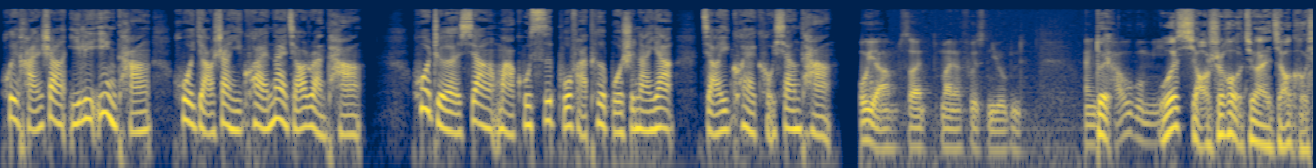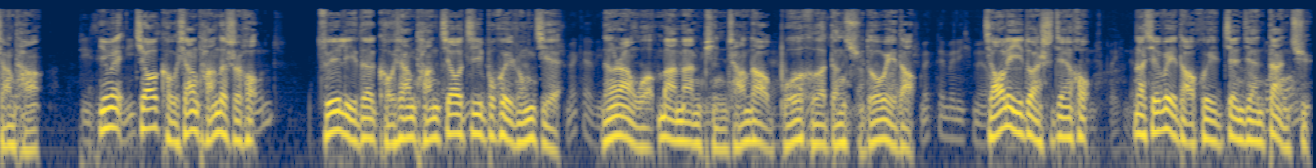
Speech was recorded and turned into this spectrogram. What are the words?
会含上一粒硬糖，或咬上一块耐嚼软糖，或者像马库斯·普法特博士那样嚼一块口香糖。Oh Jugend. 对我小时候就爱嚼口香糖，因为嚼口香糖的时候，嘴里的口香糖胶基不会溶解，能让我慢慢品尝到薄荷等许多味道。嚼了一段时间后，那些味道会渐渐淡去，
